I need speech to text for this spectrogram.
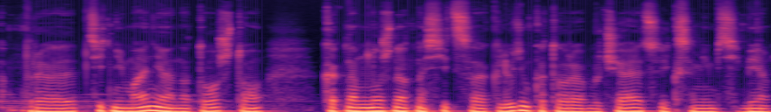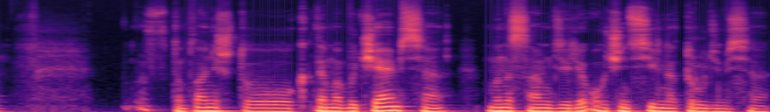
обратить внимание на то, что как нам нужно относиться к людям, которые обучаются, и к самим себе. В том плане, что когда мы обучаемся, мы на самом деле очень сильно трудимся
